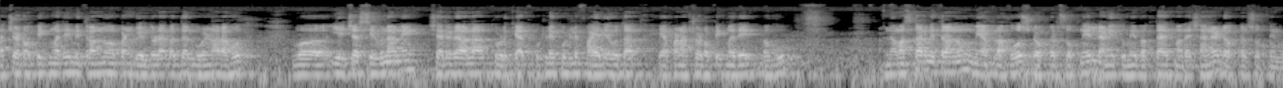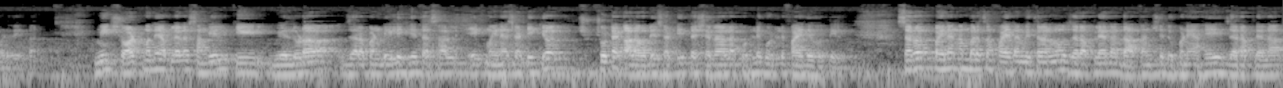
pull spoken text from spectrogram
आजच्या टॉपिकमध्ये मित्रांनो आपण वेलदोड्याबद्दल बोलणार आहोत व याच्या सेवनाने शरीराला थोडक्यात कुठले कुठले फायदे होतात हे आपण आजच्या टॉपिकमध्ये बघू. नमस्कार मित्रांनो मी आपला होस्ट डॉक्टर स्वप्नील आणि तुम्ही बघतायत माझा चॅनल डॉक्टर स्वप्नील मडवेकर मी शॉर्टमध्ये आपल्याला सांगेल की वेलदोडा जर आपण डेली घेत असाल एक महिन्यासाठी किंवा छोट्या कालावधीसाठी तर शरीराला कुठले कुठले फायदे होतील? सर्वात पहिल्या नंबरचा फायदा मित्रांनो जर आपल्याला दातांचे दुखणे आहे जर आपल्याला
